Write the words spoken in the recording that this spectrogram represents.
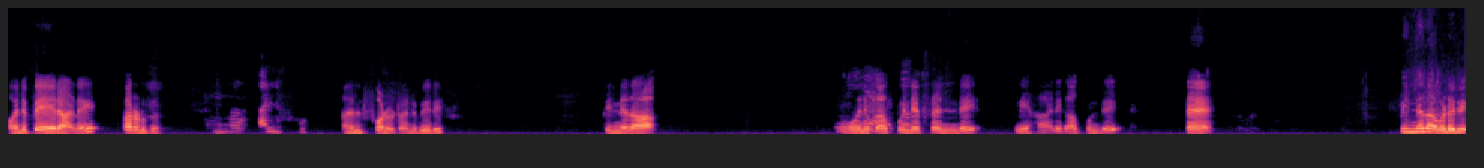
അവന്റെ പേരാണ് പറഞ്ഞെടുക്ക് അൽഫാണ് കേട്ടോ അവന്റെ പേര്. പിന്നെ ഇതാ മോനു കാക്കുവിന്റെ ഫ്രണ്ട് നിഹാൽ കാക്കുണ്ട്. ഏ? പിന്നെ അവിടെ ഒരു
